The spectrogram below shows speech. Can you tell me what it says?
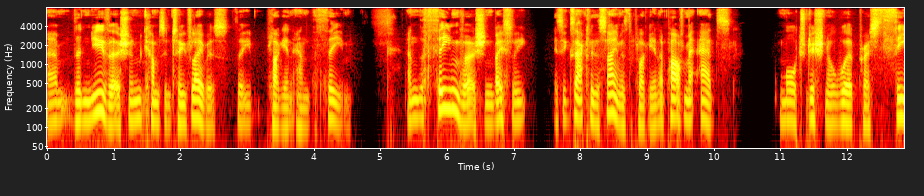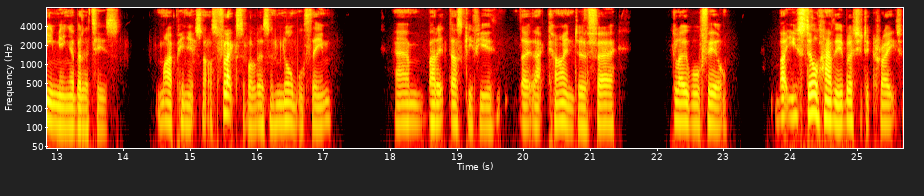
um, the new version comes in two flavors, the plugin and the theme. And the theme version basically is exactly the same as the plugin, apart from it adds more traditional WordPress theming abilities. In my opinion, it's not as flexible as a normal theme, um, but it does give you th that kind of uh, global feel. But you still have the ability to create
